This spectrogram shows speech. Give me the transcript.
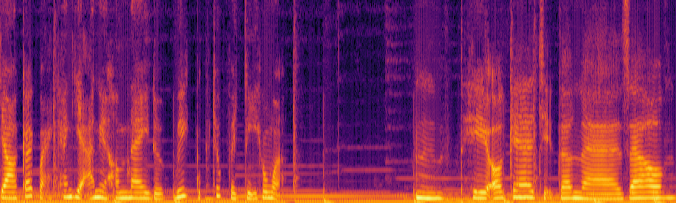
cho các bạn khán giả ngày hôm nay được biết một chút về chị không ạ? Ừ, thì ok, chị tên là Gia Hân,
